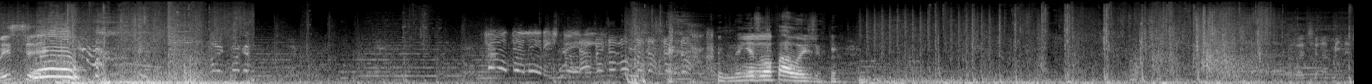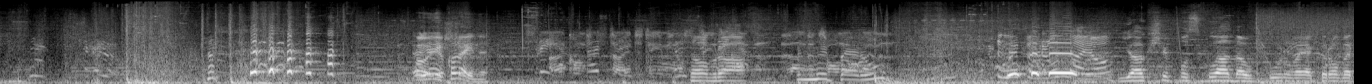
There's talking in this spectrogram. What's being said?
Łysy! No nie złapałeś mnie. Lecie na minę. Ej, ej, jeszcze. kolejny. Ankunftszeit 10 Minuten. Dobra. My Landezone Peru? offen. My Peru mają? Jak się poskładał kurwa jak rower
